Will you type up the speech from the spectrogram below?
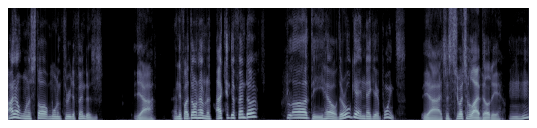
I don't want to start more than three defenders. Yeah, and if I don't have an attacking defender, bloody hell, they're all getting negative points. Yeah, it's just too much of a liability. Mm-hmm.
